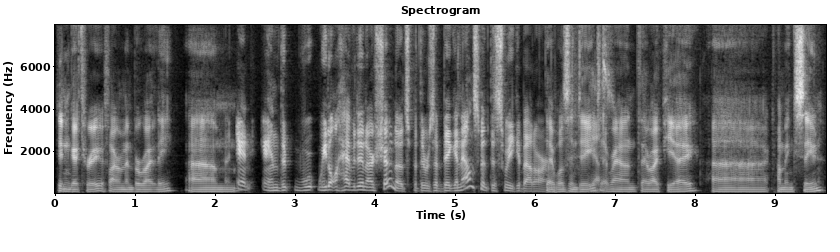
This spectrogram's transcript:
didn't go through, if I remember rightly. Um, and and the, we don't have it in our show notes, but there was a big announcement this week about ARM. There was indeed yes. around their IPO uh, coming soon,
